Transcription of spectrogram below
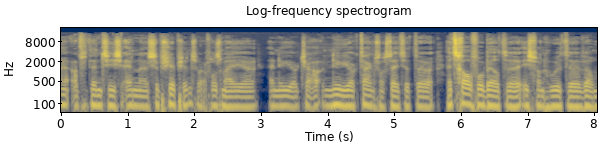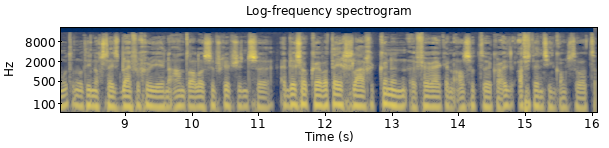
uh, advertenties en uh, subscriptions. Waar volgens mij en New York, New York Times nog steeds het, het schoolvoorbeeld is van hoe het wel moet. Omdat die nog steeds blijven groeien in aantallen subscriptions. en dus ook wat tegenslagen kunnen verwerken als het qua advertentieinkomsten wat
